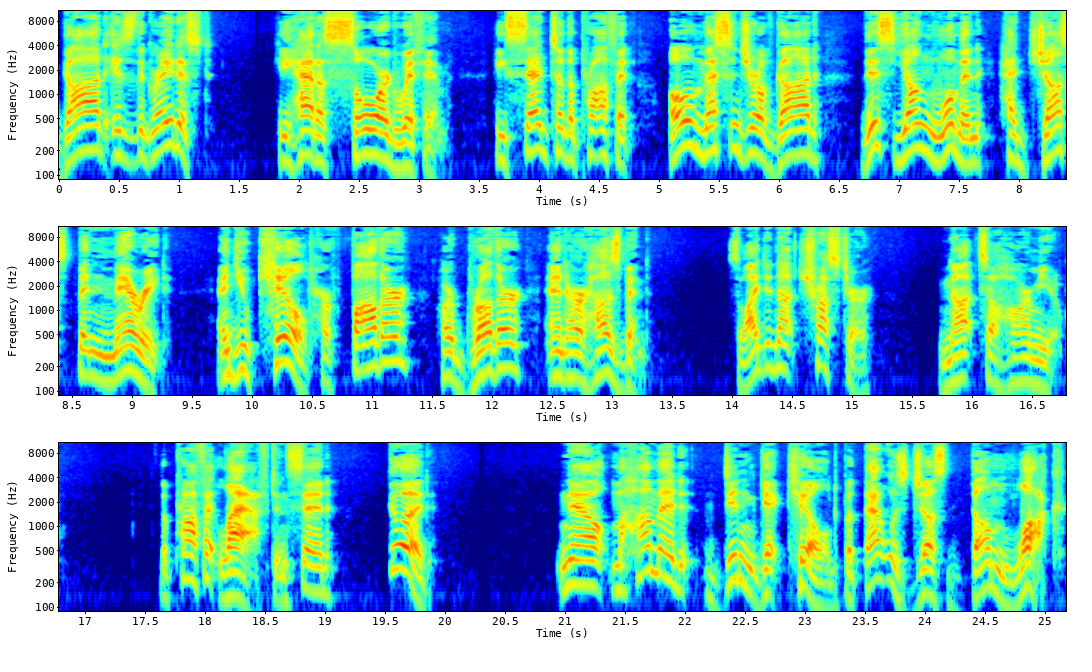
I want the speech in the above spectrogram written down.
God is the greatest. He had a sword with him. He said to the prophet, O messenger of God, this young woman had just been married, and you killed her father, her brother, and her husband. So I did not trust her not to harm you. The prophet laughed and said, Good. Now, Muhammad didn't get killed, but that was just dumb luck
